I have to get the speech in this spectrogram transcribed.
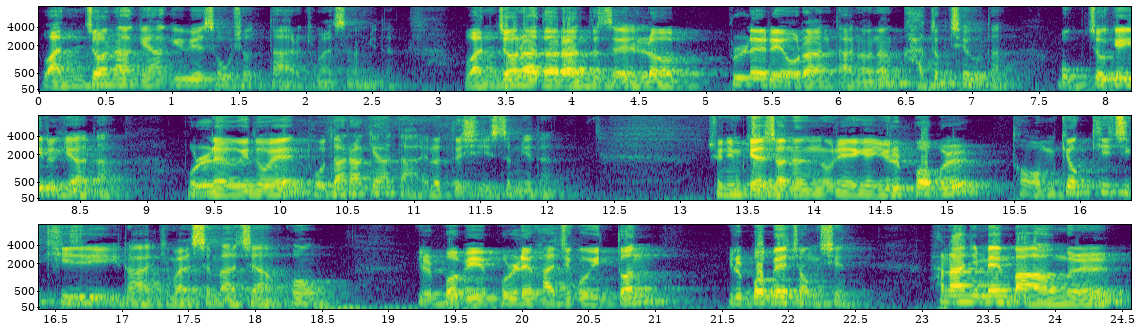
완전하게 하기 위해서 오셨다. 이렇게 말씀합니다. 완전하다라는 뜻의 헬러 플레레오라는 단어는 가득 채우다, 목적에 이르게 하다, 본래 의도에 도달하게 하다 이런 뜻이 있습니다. 주님께서는 우리에게 율법을 더 엄격히 지키라 이렇게 말씀하지 않고 율법이 본래 가지고 있던 율법의 정신, 하나님의 마음을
